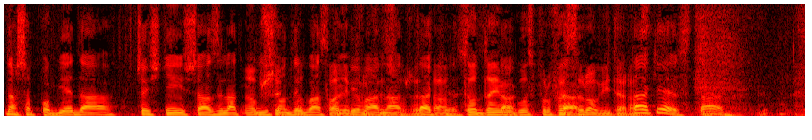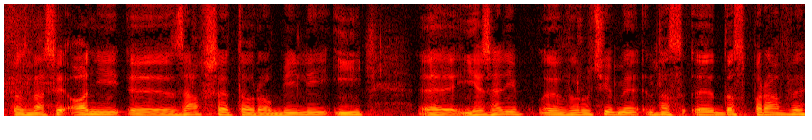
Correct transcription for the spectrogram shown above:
nasza pobieda wcześniejsza z lat No 50. była skopiowana. profesorze, tak? jest, To dajmy głos profesorowi tak, teraz. Tak jest, tak. To znaczy oni y, zawsze to robili i y, jeżeli wrócimy y, do sprawy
